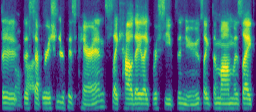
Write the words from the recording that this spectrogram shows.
the Oh, the separation of his parents, like how they like received the news. Like the mom was like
